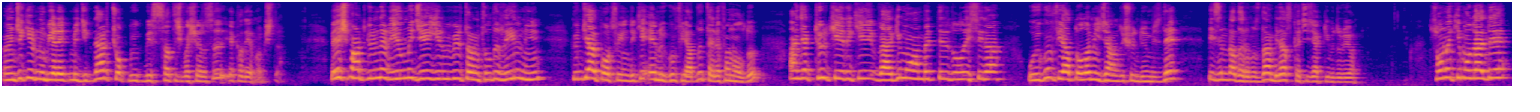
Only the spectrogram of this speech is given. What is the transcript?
Önceki Nubia Red Magic'ler çok büyük bir satış başarısı yakalayamamıştı. 5 Mart gününde Realme C21 tanıtıldı. Realme'nin güncel portföyündeki en uygun fiyatlı telefon oldu. Ancak Türkiye'deki vergi muhabbetleri dolayısıyla uygun fiyatlı olamayacağını düşündüğümüzde bizim radarımızdan biraz kaçacak gibi duruyor. Sonraki modelde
